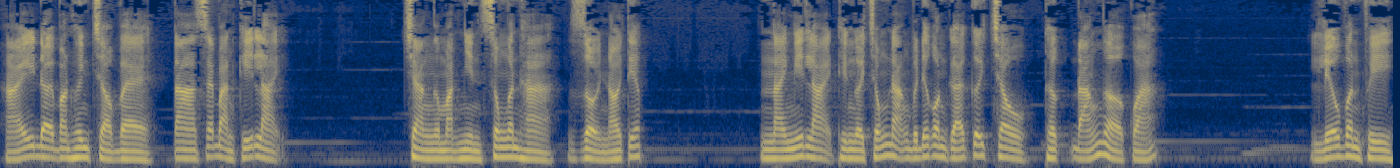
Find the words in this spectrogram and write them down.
Hãy đợi Văn Huynh trở về, Ta sẽ bàn kỹ lại. Chàng ngửa mặt nhìn sông Ngân Hà, Rồi nói tiếp này, nghĩ lại thì người chống nặng với đứa con gái cưỡi trâu Thực đáng ngờ quá. Liễu Vân Phi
